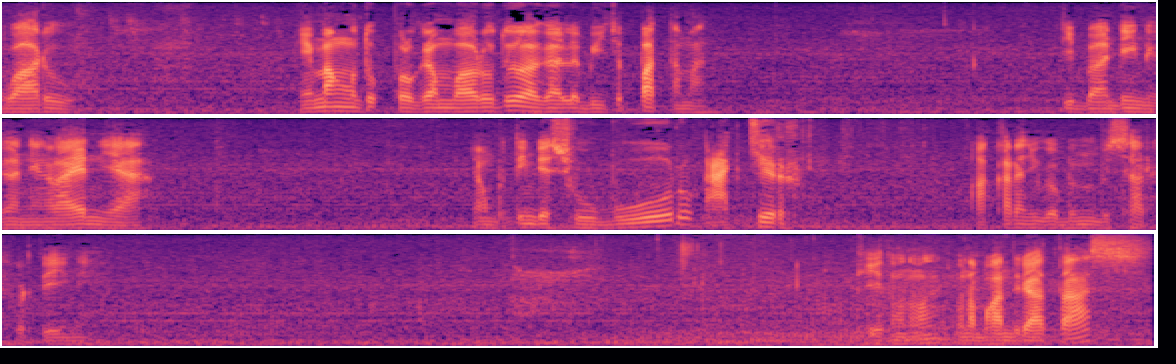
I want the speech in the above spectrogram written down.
waru. Memang untuk program baru tuh agak lebih cepat teman. Dibanding dengan yang lain ya. Yang penting dia subur ngacir. Akarnya juga besar seperti ini. Oke teman-teman penampakan dari atas.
